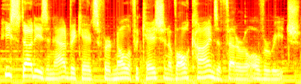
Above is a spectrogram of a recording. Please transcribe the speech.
He studies and advocates for nullification of all kinds of federal overreach.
